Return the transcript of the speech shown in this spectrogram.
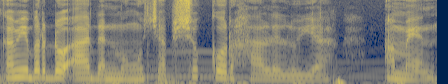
Kami berdoa dan mengucap syukur. Haleluya. Amin.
